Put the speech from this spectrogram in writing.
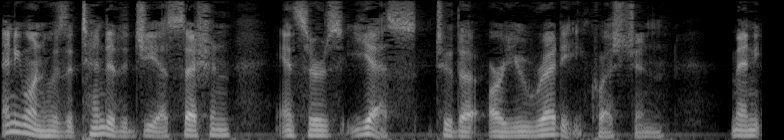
Anyone who has attended a GS session answers yes to the Are You Ready question. Many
